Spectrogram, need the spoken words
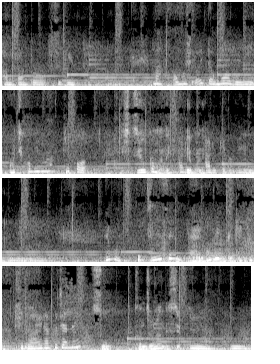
淡々と過ぎゆくことがまあ面白いって思う分落ち込みは結構必要かもね。あるでもねあるけどね、うん。うん。でも人生の醍醐味って結局喜怒哀楽じゃね？そう。感情なんですよ。うん。うん。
